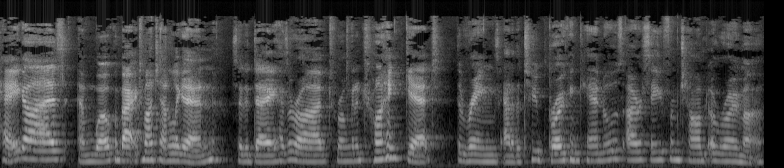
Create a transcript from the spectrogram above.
Hey guys, and welcome back to my channel again. So the day has arrived where I'm gonna try and get the rings out of the two broken candles I received from Charmed Aroma.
